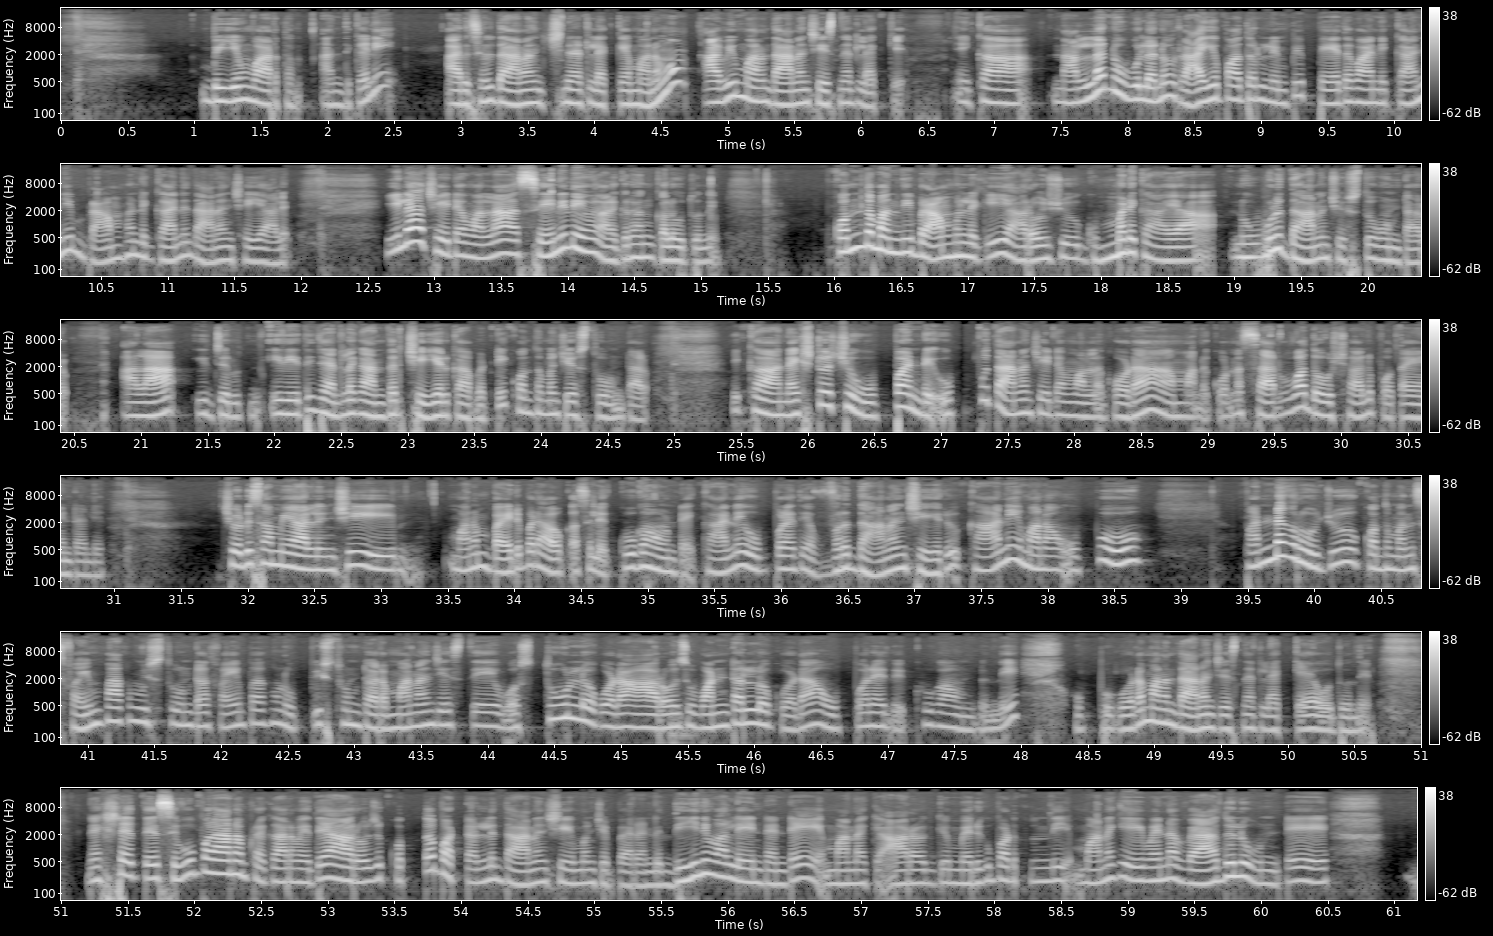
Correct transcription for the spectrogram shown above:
బియ్యం వాడతాం. అందుకని అరిసెలు దానం ఇచ్చినట్లు లెక్కే మనము. అవి మనం దానం చేసినట్లు లెక్కే. ఇక నల్ల నువ్వులను రాగి పాత్రలు నింపి పేదవానికి కానీ బ్రాహ్మణుడికి కానీ దానం చేయాలి. ఇలా చేయడం వల్ల శనిదేవుని అనుగ్రహం కలుగుతుంది. కొంతమంది బ్రాహ్మణులకి ఆ రోజు గుమ్మడికాయ నువ్వులు దానం చేస్తూ ఉంటారు. అలా ఇది జరుగుతుంది. ఇదైతే జనరల్గా అందరు చెయ్యరు కాబట్టి కొంతమంది చేస్తూ ఉంటారు. ఇక నెక్స్ట్ వచ్చి ఉప్పు అండి ఉప్పు దానం చేయడం వల్ల కూడా మనకున్న సర్వ దోషాలు పోతాయంటండి. చెడు సమయాల నుంచి మనం బయటపడే అవకాశాలు ఎక్కువగా ఉంటాయి. కానీ ఉప్పు అయితే ఎవరు దానం చేయరు. కానీ మనం ఉప్పు పండగ రోజు కొంతమంది స్వయం పాకం ఇస్తూ ఉంటారు స్వయం పాకంలో ఉప్పు ఇస్తుంటారు మనం చేస్తే వస్తువుల్లో కూడా ఆ రోజు వంటల్లో కూడా ఉప్పు అనేది ఎక్కువగా ఉంటుంది. ఉప్పు కూడా మనం దానం చేసినట్లు లెక్కే అవుతుంది. నెక్స్ట్ అయితే శివపురాణం ప్రకారం అయితే ఆ రోజు కొత్త బట్టల్ని దానం చేయమని చెప్పారండి. దీనివల్ల ఏంటంటే మనకి ఆరోగ్యం మెరుగుపడుతుంది. మనకి ఏమైనా వ్యాధులు ఉంటే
